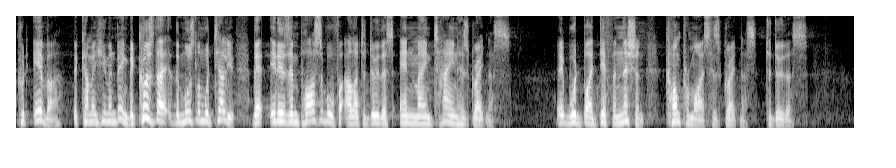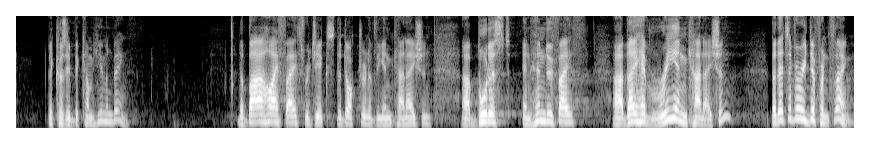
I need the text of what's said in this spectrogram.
could ever become a human being because the, the Muslim would tell you that it is impossible for Allah to do this and maintain his greatness. It would, by definition, compromise his greatness to do this because he'd become a human being. The Baha'i faith rejects the doctrine of the incarnation. Uh, Buddhist and Hindu faith, uh, they have reincarnation, but that's a very different thing.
